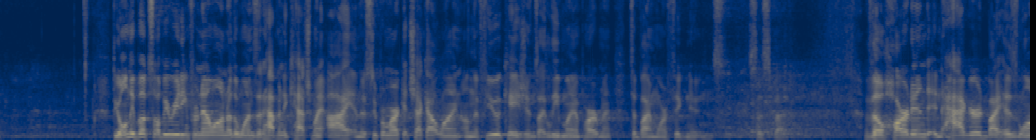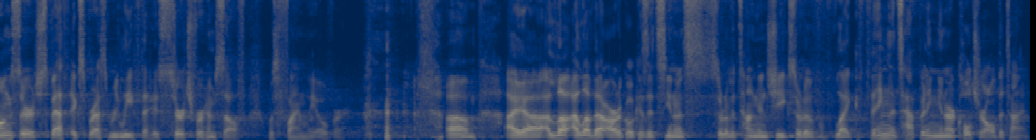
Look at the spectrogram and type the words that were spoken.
The only books I'll be reading from now on are the ones that happen to catch my eye in the supermarket checkout line on the few occasions I leave my apartment to buy more Fig Newtons, says Speth. Though hardened and haggard by his long search, Speth expressed relief that his search for himself was finally over. um, I, uh, I, love, I love that article because it's, you know, it's sort of a tongue-in-cheek sort of like thing that's happening in our culture all the time.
